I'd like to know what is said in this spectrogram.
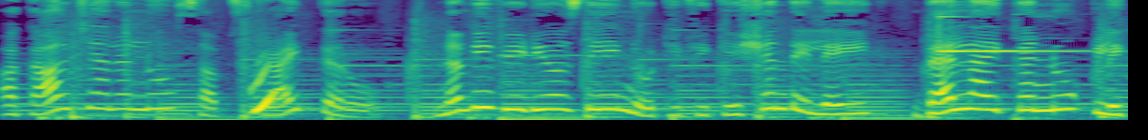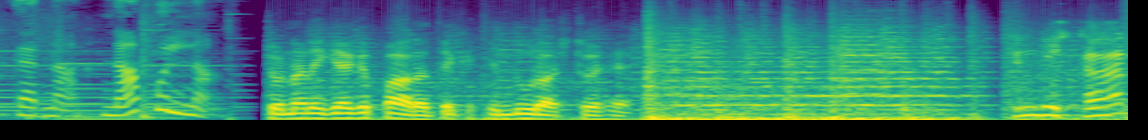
ਅਕਾਲ ਚੈਨਲ ਨੂੰ ਸਬਸਕ੍ਰਾਈਬ ਕਰੋ। ਨਵੀਂ ਵੀਡੀਓਜ਼ ਦੀ ਨੋਟੀਫਿਕੇਸ਼ਨ ਦੇ ਲਈ ਬੈਲ ਆਈਕਨ ਨੂੰ ਕਲਿੱਕ ਕਰਨਾ ਨਾ ਭੁੱਲਣਾ। ਉਹਨਾਂ ਨੇ ਕਿਹਾ ਕਿ ਭਾਰਤ ਇੱਕ ਹਿੰਦੂ ਰਾਸ਼ਟਰ ਹੈ। ਹਿੰਦੁਸਤਾਨ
